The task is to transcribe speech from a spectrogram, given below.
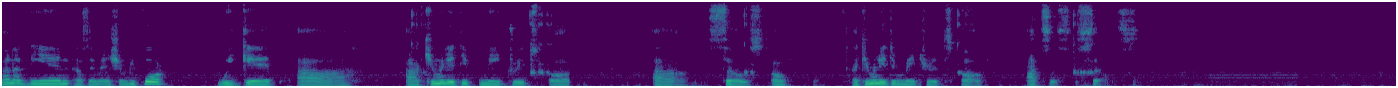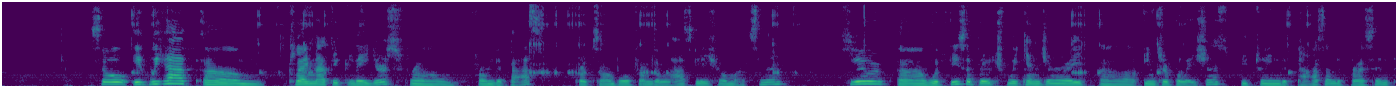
And at the end as I mentioned before we get uh, a cumulative matrix of uh, cells of a cumulative matrix of access cells. So if we have um, climatic layers from from the past for example from the last glacial maximum here, uh, with this approach, we can generate uh, interpolations between the past and the present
